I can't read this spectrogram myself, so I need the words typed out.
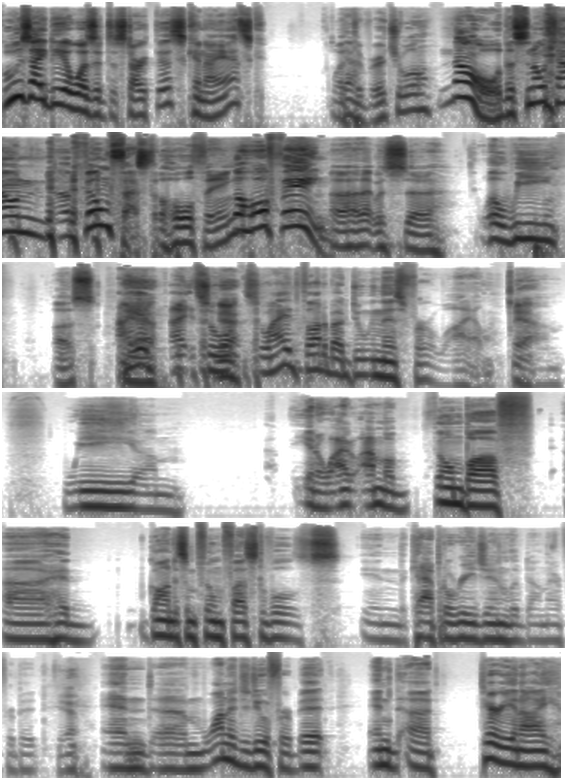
Whose idea was it to start this? Can I ask? What Yeah. the virtual? No, the Snowtown uh, Film Festival. The whole thing? The whole thing. Uh, that was uh, Well, we us. I Yeah. had I, so Yeah. so I had thought about doing this for a while. Yeah. we um you know I, i'm a film buff uh had gone to some film festivals in the capital region lived down there for a bit Yeah. and um, wanted to do it for a bit and uh terry and i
